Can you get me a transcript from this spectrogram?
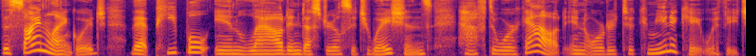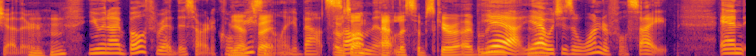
the sign language that people in loud industrial situations have to work out in order to communicate with each other. You and I both read this article Mm-hmm. Yeah, that's right. recently about It was on sawmill. Atlas Obscura, I believe. Yeah, yeah, which is a wonderful site. And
